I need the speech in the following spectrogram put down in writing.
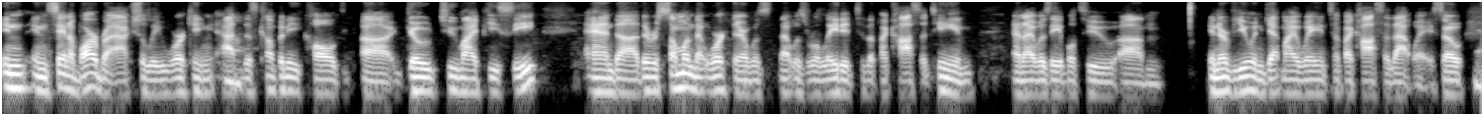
in, in Santa Barbara, actually, working at this company called uh, Go to My PC. And uh, there was someone that worked there was that was related to the Picasa team, and I was able to um, interview and get my way into Picasa that way. So yeah.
